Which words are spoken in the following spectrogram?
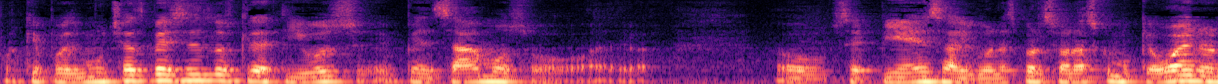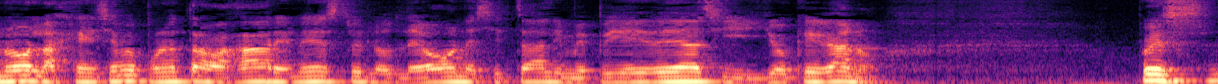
porque pues muchas veces los creativos eh, pensamos o, eh, o, se piensa, algunas personas como que, bueno, no, la agencia me pone a trabajar en esto y los leones y tal, y me pide ideas y yo qué gano. Pues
